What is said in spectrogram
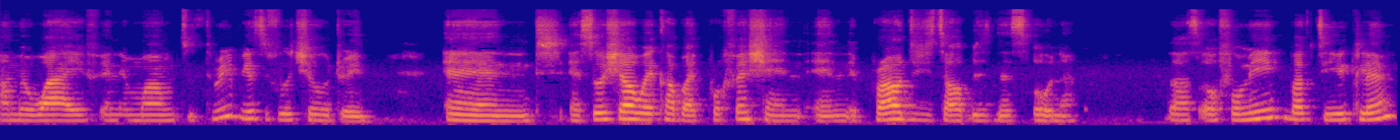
I'm a wife and a mom to three beautiful children and a social worker by profession and a proud digital business owner. That's all for me. Back to you, Clem.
